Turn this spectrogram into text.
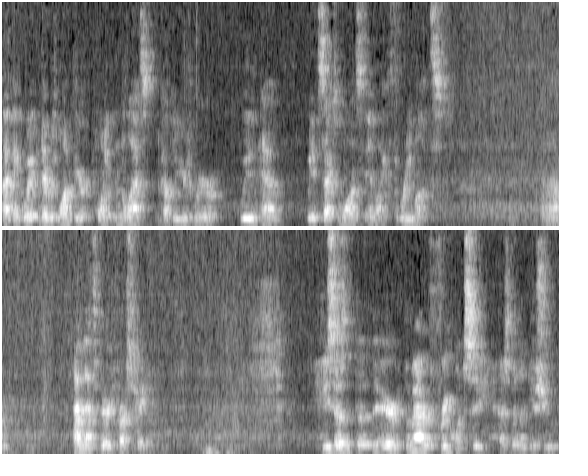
I think we, there was one period, point in the last couple of years where we didn't have, we had sex once in like three months. Um, and that's very frustrating. He says that the, the area, the matter of frequency has been an issue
